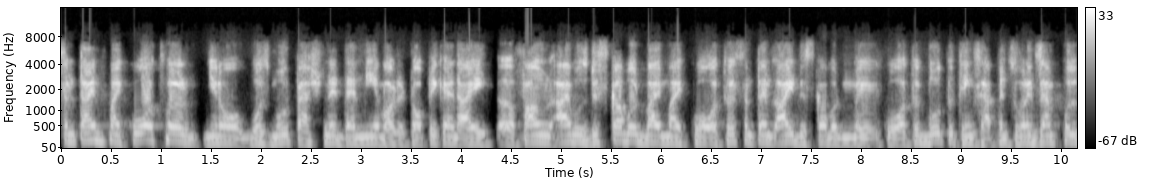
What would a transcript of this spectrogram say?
sometimes my co-author, you know, was more passionate than me about a topic and I uh, found I was discovered by my co-author. Sometimes I discovered my co-author. Both the things happen. So for example,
